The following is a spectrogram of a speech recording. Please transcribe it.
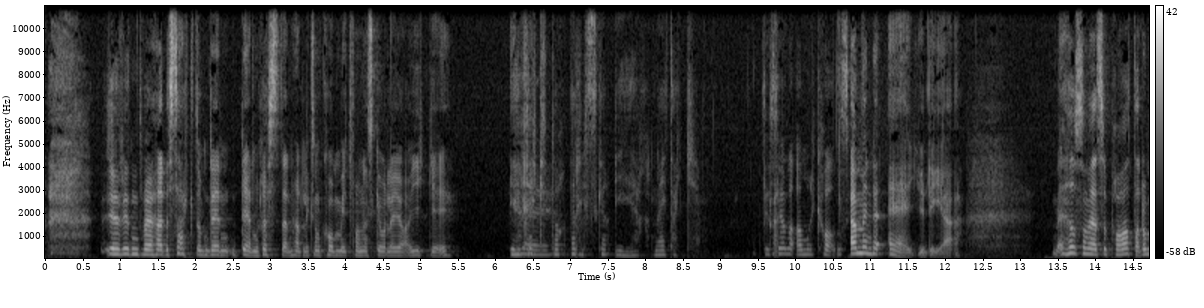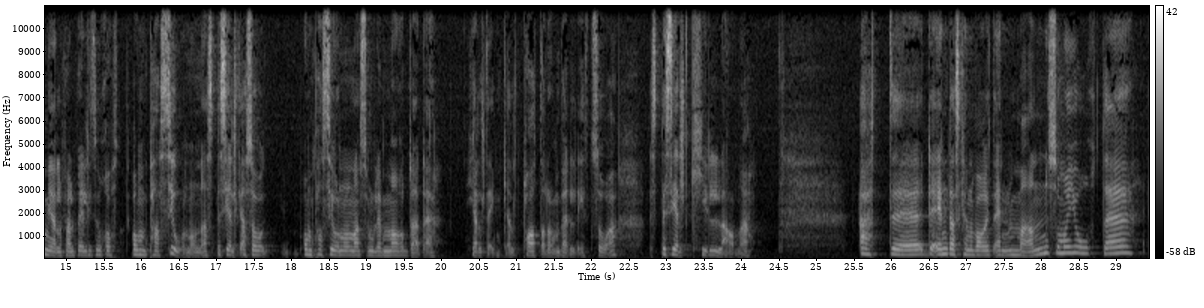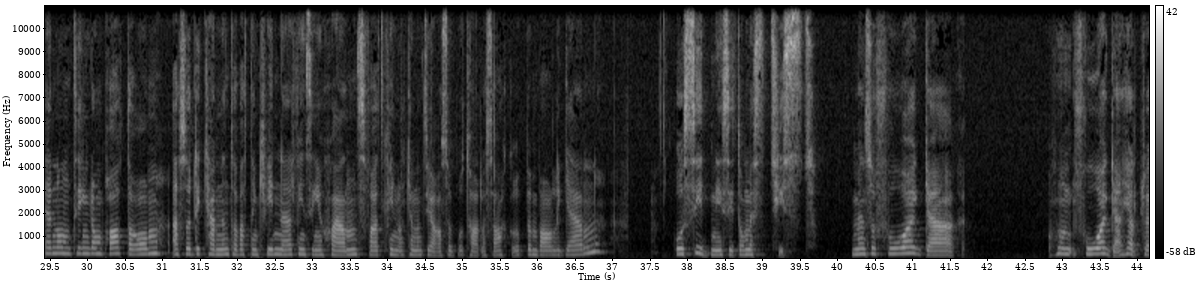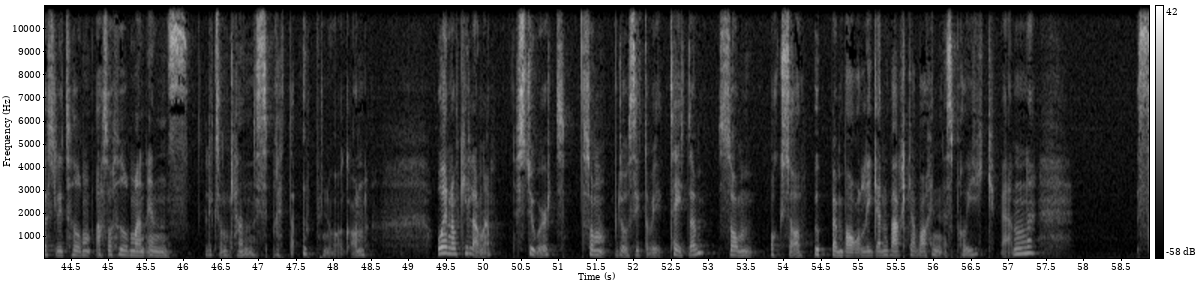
Jag vet inte vad jag hade sagt om den, den rösten hade liksom kommit från en skola jag gick i. Er rektor älskar er. Nej tack. Det är så jävla amerikanskt. Ja men det är ju det. Men hur som helst så pratar de i alla fall väldigt rått om personerna, speciellt alltså om personerna som blev mördade. Helt enkelt pratar de väldigt så. Speciellt killarna. Att eh, det endast kan ha varit en man som har gjort det är någonting de pratar om. Alltså det kan inte ha varit en kvinna, det finns ingen chans för att kvinnor kan inte göra så brutala saker uppenbarligen. Och Sydney sitter mest tyst. Men så frågar hon frågar helt plötsligt hur, alltså hur man ens liksom kan sprätta upp någon. Och en av killarna, Stuart, som då sitter vid Tatum, som också uppenbarligen verkar vara hennes pojkvän.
